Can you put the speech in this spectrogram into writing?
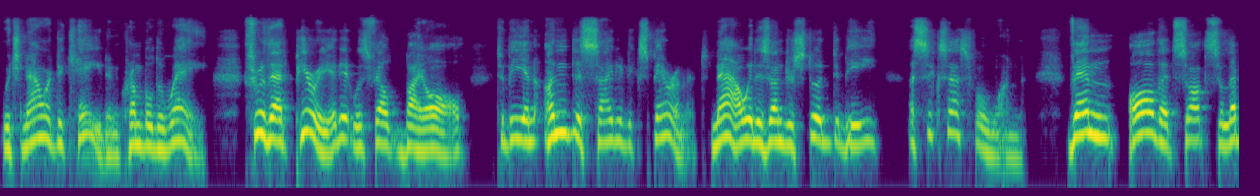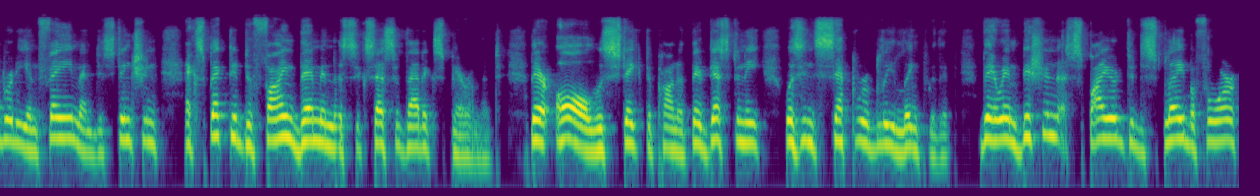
which now are decayed and crumbled away. Through that period, it was felt by all to be an undecided experiment. Now it is understood to be a successful one. Then all that sought celebrity and fame and distinction expected to find them in the success of that experiment. Their all was staked upon it. Their destiny was inseparably linked with it. Their ambition aspired to display before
